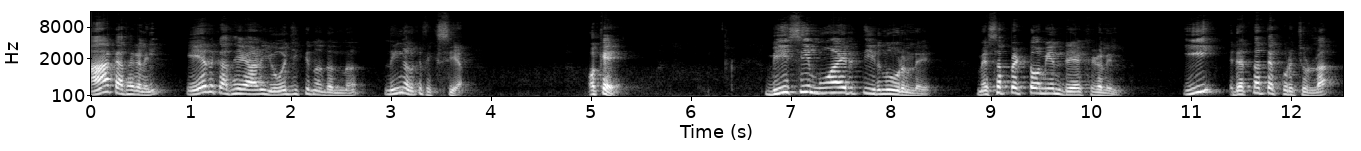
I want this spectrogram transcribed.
ആ കഥകളിൽ ഏത് കഥയാണ് യോജിക്കുന്നതെന്ന് നിങ്ങൾക്ക് ഫിക്സ് ചെയ്യാം. ഓക്കെ ബി സി മൂവായിരത്തി ഇരുന്നൂറിലെ മെസപ്പെട്ടോമിയൻ രേഖകളിൽ ഈ രത്നത്തെക്കുറിച്ചുള്ള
